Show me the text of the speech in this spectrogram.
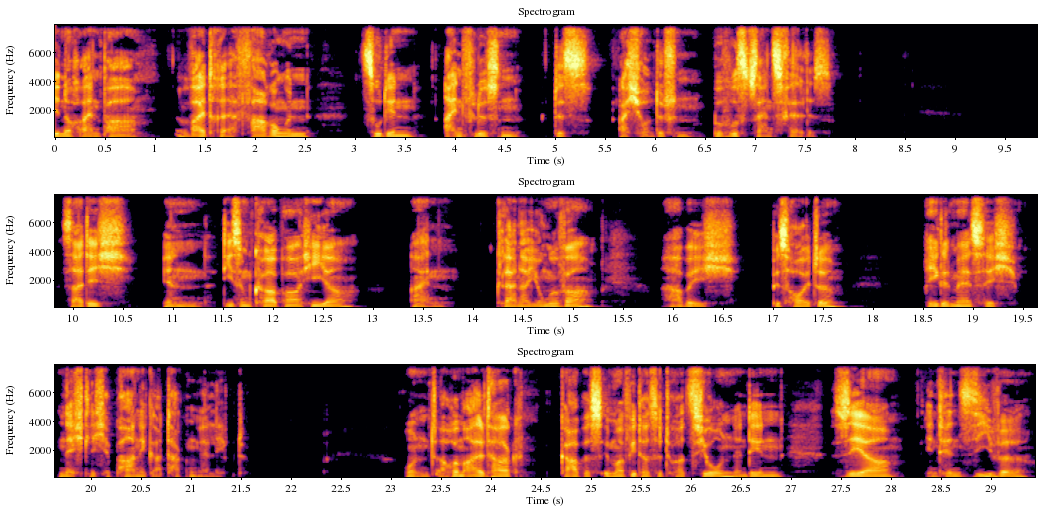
Hier noch ein paar weitere Erfahrungen zu den Einflüssen des archontischen Bewusstseinsfeldes. Seit ich in diesem Körper hier ein kleiner Junge war, habe ich bis heute regelmäßig nächtliche Panikattacken erlebt. Und auch im Alltag gab es immer wieder Situationen, in denen sehr intensive,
